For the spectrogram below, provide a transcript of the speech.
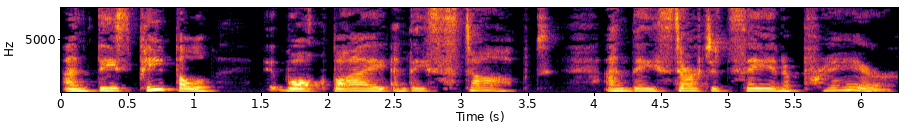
And these people walk by and they stopped and they started saying a prayer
